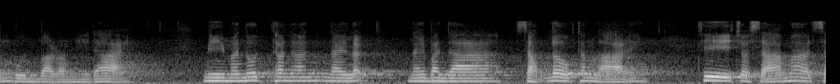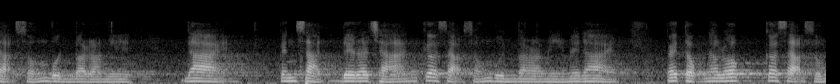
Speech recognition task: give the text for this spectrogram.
มบุญบารมีได้ มีมนุษย์เท่านั้นในในบรรดาสัตว์โลกทั้งหลาย ที่จะสามารถสะสมบุญบารมีได้ เป็นสัตว์เดรัจฉานก็สะสมบุญบารมีไม่ได้ ไปตกนรกก็สะสม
